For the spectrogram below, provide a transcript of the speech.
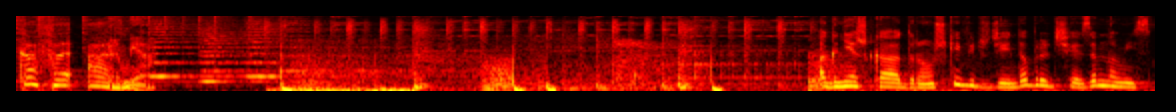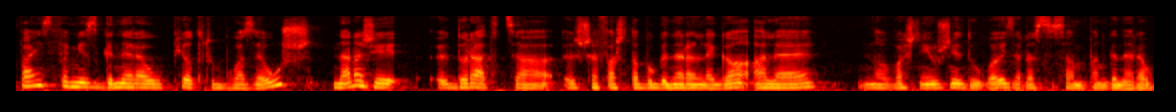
Kafe Armia. Agnieszka Drążkiewicz, dzień dobry. Dzisiaj ze mną i z Państwem jest generał Piotr Błazeusz. Na razie e, doradca szefa sztabu generalnego, ale no właśnie już niedługo i zaraz sam pan generał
